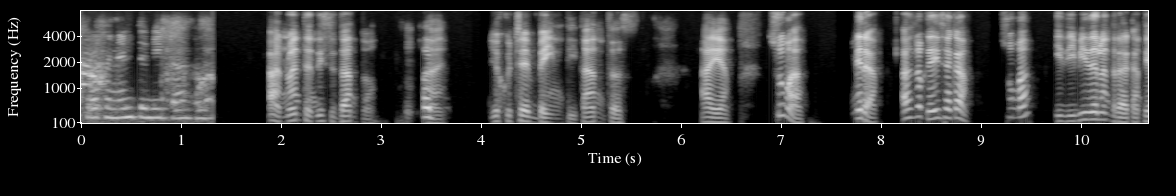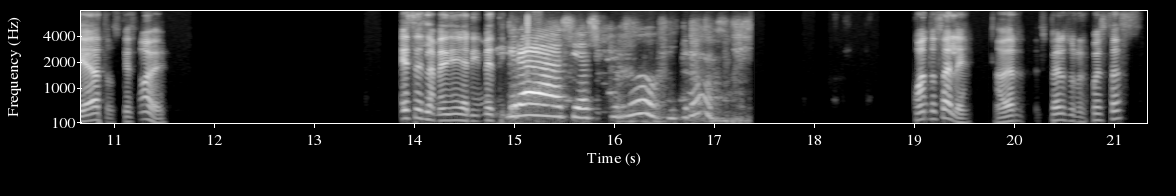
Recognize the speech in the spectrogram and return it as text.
Profe, no entendí tanto. Ah, no entendiste tanto. Ay, yo escuché veintitantos. Ah, ya. Suma. Mira, haz lo que dice acá. Suma y divídelo entre la cantidad de datos, que es nueve. Esa es la medida aritmética. Gracias, profe, gracias. ¿Cuánto sale? A ver, espero sus respuestas.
